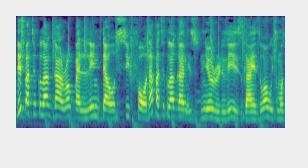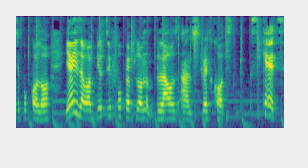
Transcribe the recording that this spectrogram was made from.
This particular gown rocked by linda c4 that particular gown is new release guys. The one with multiple color. Here is our beautiful peplum blouse and straight cut skirt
